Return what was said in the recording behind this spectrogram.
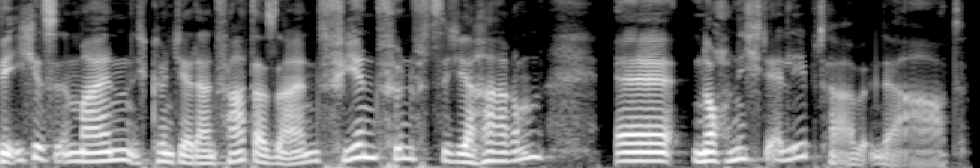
wie ich es in meinen, ich könnte ja dein Vater sein, 54 Jahren äh, noch nicht erlebt habe in der Art.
